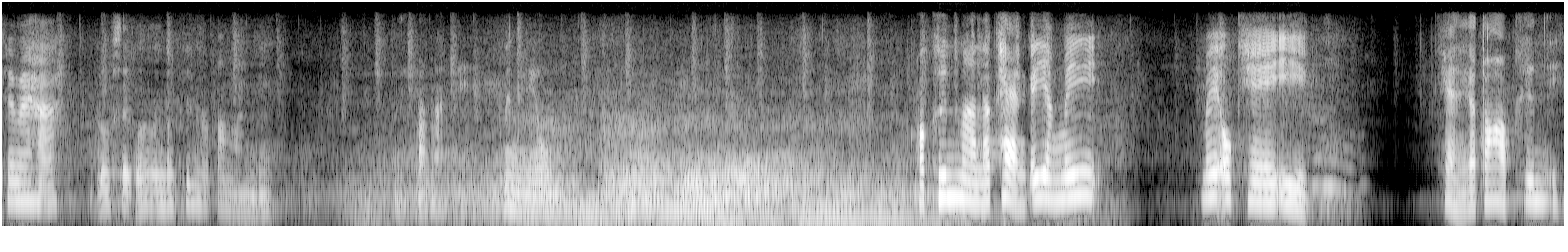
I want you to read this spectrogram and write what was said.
ใช่ไหมคะ รู้สึกว่ามันต้องขึ้นมาประมาณนี้ ประมาณนี้หนึ่งนิ้ว พอขึ้นมาแล้วแขนก็ยังไม่ไม่โอเคอีก แขนก็ต้องเอาขึ้นอีก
